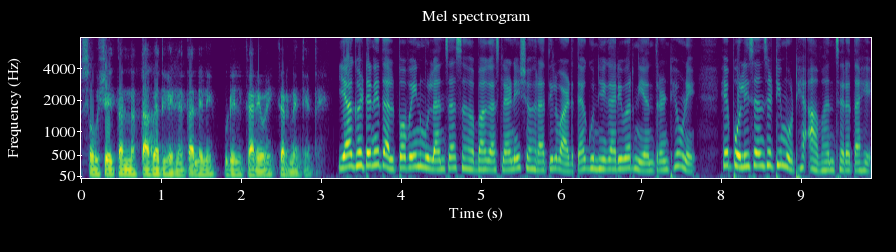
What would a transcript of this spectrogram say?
संशयितांना ताब्यात घेण्यात आलेले पुढील कार्यवाही करण्यात येत. आहे या घटनेत अल्पवयीन मुलांचा सहभाग असल्याने शहरातील वाढत्या गुन्हेगारीवर नियंत्रण ठेवणे हे पोलिसांसाठी मोठे आव्हान ठरत आहे.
